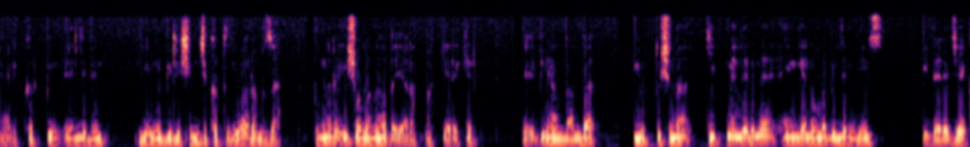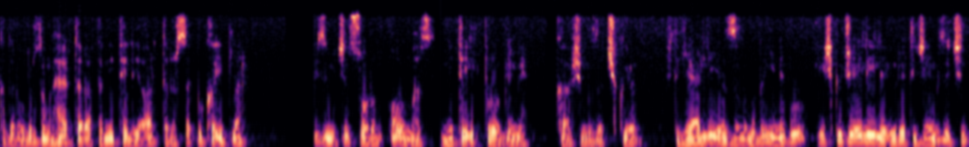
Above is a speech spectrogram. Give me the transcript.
yani 40 bin 50 bin yeni bilişimci katılıyor aramıza. Bunlara iş olanağı da yaratmak gerekir. Ee, bir yandan da yurt dışına gitmelerine engel olabilir miyiz? Bir dereceye kadar oluruz ama her tarafta niteliği arttırırsak bu kayıplar bizim için sorun olmaz. Nitelik problemi karşımıza çıkıyor. İşte yerli yazılımı da yine bu iş gücü eliyle üreteceğimiz için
